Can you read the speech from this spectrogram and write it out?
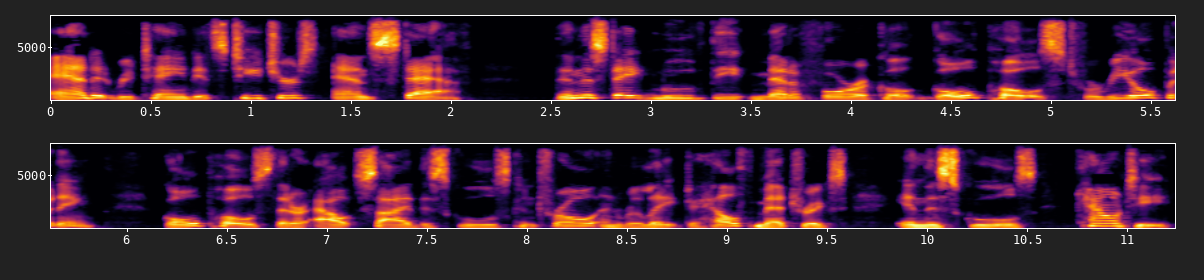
and it retained its teachers and staff. Then the state moved the metaphorical goalpost for reopening goalposts that are outside the school's control and relate to health metrics in the school's county.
